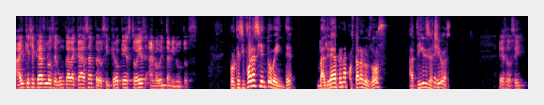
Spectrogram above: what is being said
hay que checarlo según cada casa, pero sí creo que esto es a 90 minutos. Porque si fuera 120, valdría la pena apostar a los dos, a Tigres y a Chivas. Eso sí,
